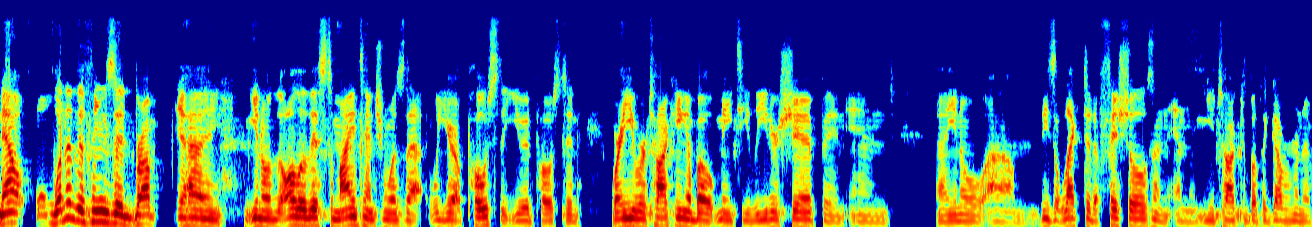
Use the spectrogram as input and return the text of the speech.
Now, one of the things that brought uh, you know all of this to my attention was that well, your post that you had posted where you were talking about Métis leadership and and uh, you know um, these elected officials and and you talked about the government of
